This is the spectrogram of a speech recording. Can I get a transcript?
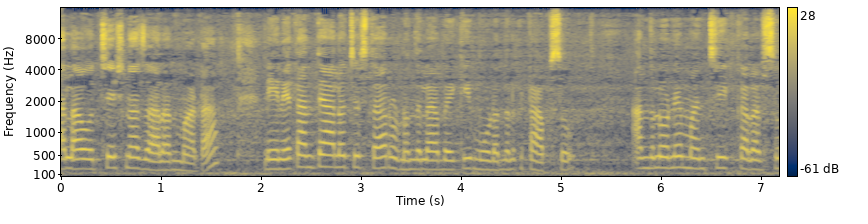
అలా వచ్చేసినా చాలన్నమాట. నేనైతే అంతే ఆలోచిస్తాను రెండు వందల యాభైకి మూడు వందలకి టాప్స్. అందులోనే మంచి కలర్స్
